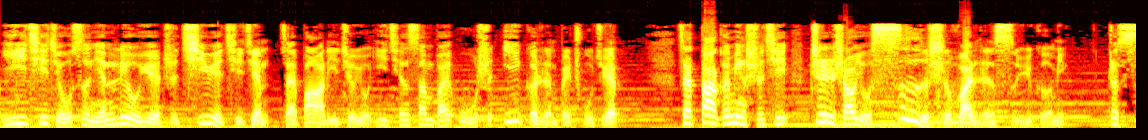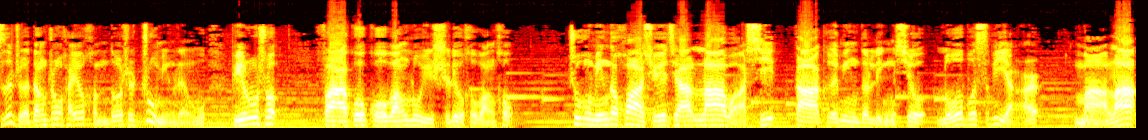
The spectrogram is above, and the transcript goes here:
一七九四年六月至七月期间，在巴黎就有一千三百五十一个人被处决。在大革命时期，至少有四十万人死于革命。这死者当中还有很多是著名人物，比如说法国国王路易十六和王后，著名的化学家拉瓦锡，大革命的领袖罗伯斯庇尔、马拉。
